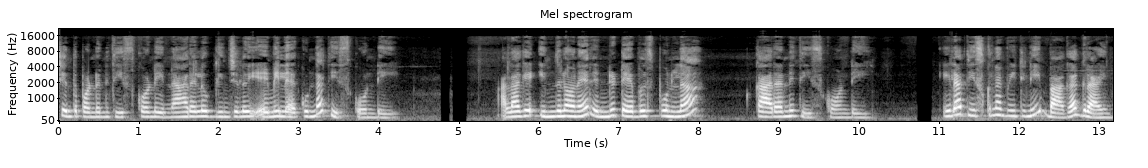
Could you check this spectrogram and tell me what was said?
చింతపండుని తీసుకోండి. నారెలు గింజలు ఏమీ లేకుండా తీసుకోండి. అలాగే ఇందులోనే రెండు టేబుల్ స్పూన్ల కారాన్ని తీసుకోండి. ఇలా తీసుకున్న వీటిని బాగా గ్రైండ్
